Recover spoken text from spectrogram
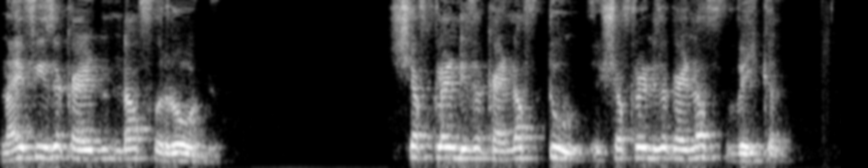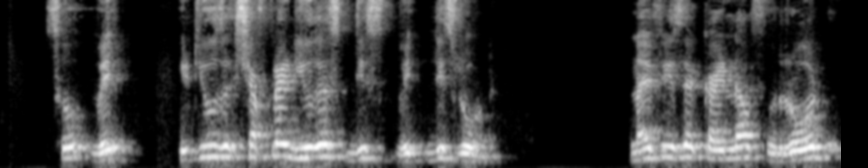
knife is a kind of road. Chef client is a kind of tool. Chef client is a kind of vehicle. So it uses chef client uses this this road. Knife is a kind of road.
